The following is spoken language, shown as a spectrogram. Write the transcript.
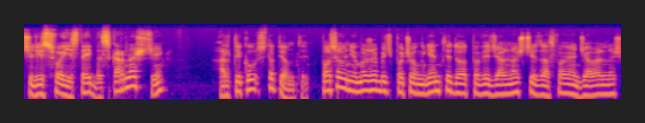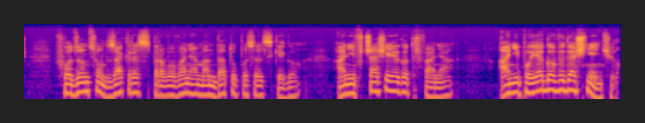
czyli swoistej bezkarności. Artykuł 105. Poseł nie może być pociągnięty do odpowiedzialności za swoją działalność wchodzącą w zakres sprawowania mandatu poselskiego, ani w czasie jego trwania, ani po jego wygaśnięciu.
